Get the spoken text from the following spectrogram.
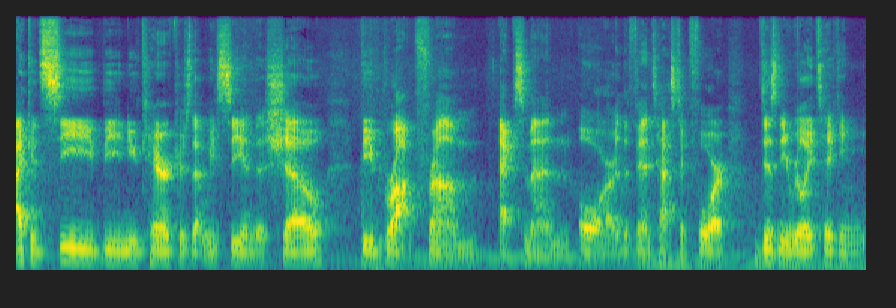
I could see the new characters that we see in this show be brought from X Men or the Fantastic Four. Disney really taking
